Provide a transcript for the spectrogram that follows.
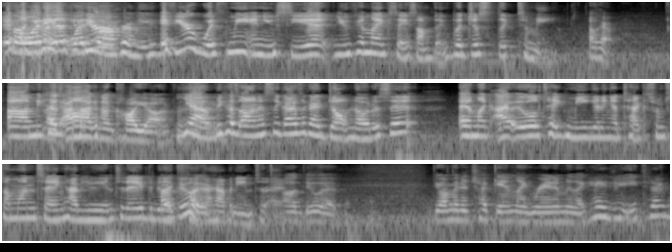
if So like, what do you- like, if what do you you're- want from me? If you're with me and you see it, you can like say something, but just stick to me. Okay. Um, because Like I'm not gonna call you out in front. yeah, because honestly, guys, like I don't notice it, and like I it will take me getting a text from someone saying, "Have you eaten today?" to be I'll like, "Fuck, it. I haven't eaten today." I'll do it. Do you want me to check in like randomly? Like, hey, did you eat today?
